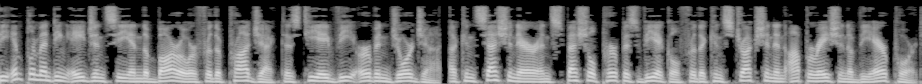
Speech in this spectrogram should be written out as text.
The implementing agency and the borrower for the project is TAV Urban Georgia, a concessionaire and special purpose vehicle for the construction and operation of the airport.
